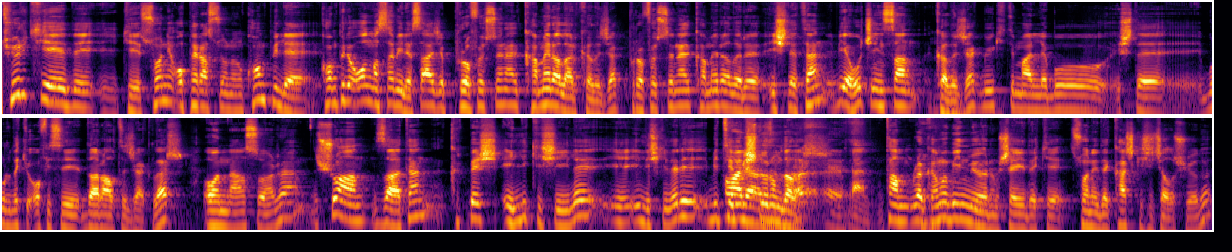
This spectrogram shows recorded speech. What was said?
Türkiye'deki Sony operasyonunun komple komple olmasa bile sadece profesyonel kameralar kalacak. Profesyonel kameraları işleten bir avuç insan kalacak. Büyük ihtimalle bu işte buradaki ofisi daraltacaklar. Ondan sonra şu an zaten 45-50 kişiyle e, ilişkileri bitirmiş Halihazırda, durumdalar. evet. Yani tam rakamı bilmiyorum şeydeki Sony'de kaç kişi çalışıyordu.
